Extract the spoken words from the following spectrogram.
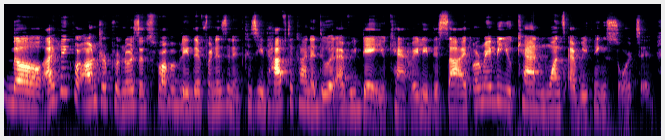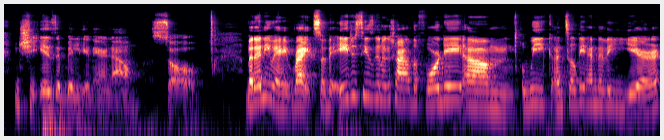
no. I think for entrepreneurs it's probably different, isn't it? Because you'd have to kind of do it every day. You can't really decide, or maybe you can once everything's sorted. And she is a billionaire now, so. But anyway, right. So the agency is gonna try out the four-day um, week until the end of the year.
